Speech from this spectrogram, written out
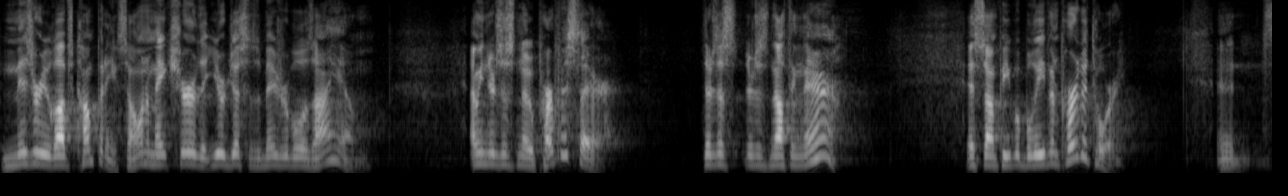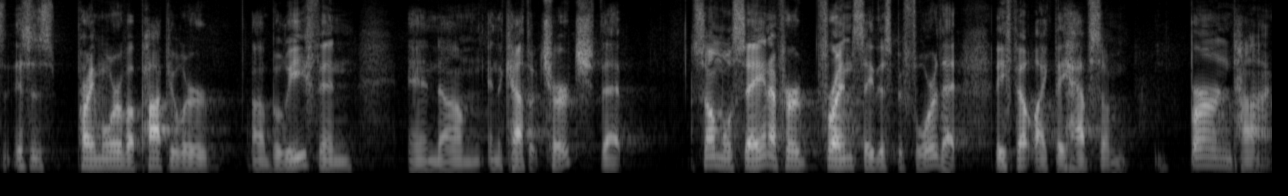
misery loves company. So I want to make sure that you're just as miserable as I am. I mean, there's just no purpose there. There's just, there's just nothing there. And some people believe in purgatory. And this is probably more of a popular uh, belief in, in, um, in the Catholic Church that some will say, and I've heard friends say this before, that they felt like they have some burn time.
